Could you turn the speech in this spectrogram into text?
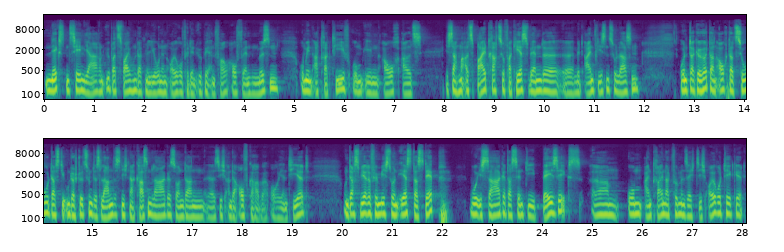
nächsten zehn Jahren über 200 Millionen Euro für den ÖPNV aufwenden müssen, um ihn attraktiv, um ihn auch als, ich sag mal, als Beitrag zur Verkehrswende äh, mit einfließen zu lassen. Und da gehört dann auch dazu, dass die Unterstützung des Landes nicht nach Kassenlage, sondern äh, sich an der Aufgabe orientiert. Und das wäre für mich so ein erster Step, wo ich sage, das sind die Basics, ähm, um ein 365-Euro-Ticket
